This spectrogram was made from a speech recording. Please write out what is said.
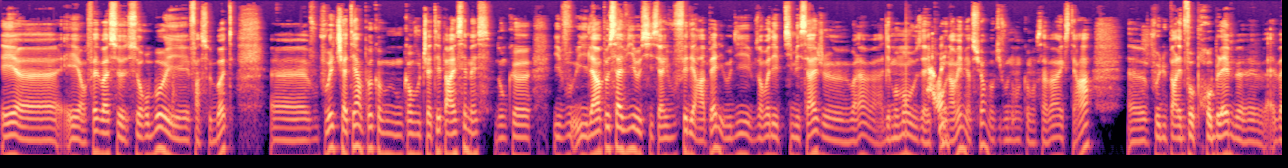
Et, euh, et en fait, voilà, ce, ce robot, et, enfin ce bot, euh, vous pouvez chatter un peu comme quand vous chattez par SMS. Donc euh, il, vous, il a un peu sa vie aussi, c'est-à-dire il vous fait des rappels, il vous dit, il vous envoie des petits messages, euh, voilà, à des moments où vous avez ah programmé bien sûr, donc il vous demande comment ça va, etc. Euh, vous pouvez lui parler de vos problèmes, euh, elle va,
